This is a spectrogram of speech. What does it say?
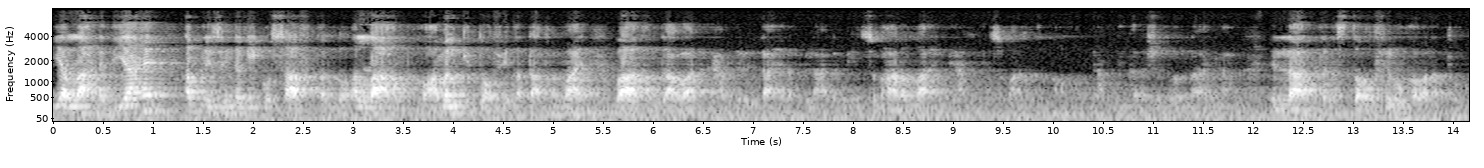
یہ اللہ نے دیا ہے، اپنی زندگی کو صاف کر لو۔ اللہ ہم کو عمل کی توفیق عطا فرمائے۔ وآخر دعوانا الحمدللہ رب العالمین۔ سبحان اللہ بحمد سبحان اللہ بحمدک نشهد اللہ لا الہ الا انت، نستغفرک و ونتوب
